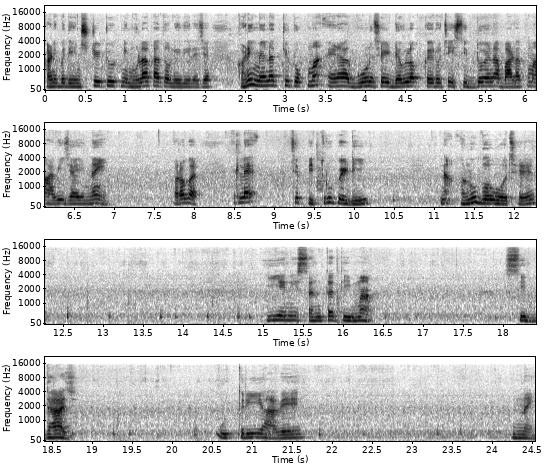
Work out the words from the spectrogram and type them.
ઘણી બધી ઇન્સ્ટિટ્યૂટની મુલાકાતો લીધેલી છે. ઘણી મહેનતથી ટૂંકમાં આ ગુણ છે એ ડેવલપ કર્યો છે, એ સીધો એના બાળકમાં આવી જાય નહીં. બરાબર? એટલે જે પિતૃ પેઢીના અનુભવો છે એ એની સંતતિમાં સીધા જ ઉતરી આવે નહીં.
